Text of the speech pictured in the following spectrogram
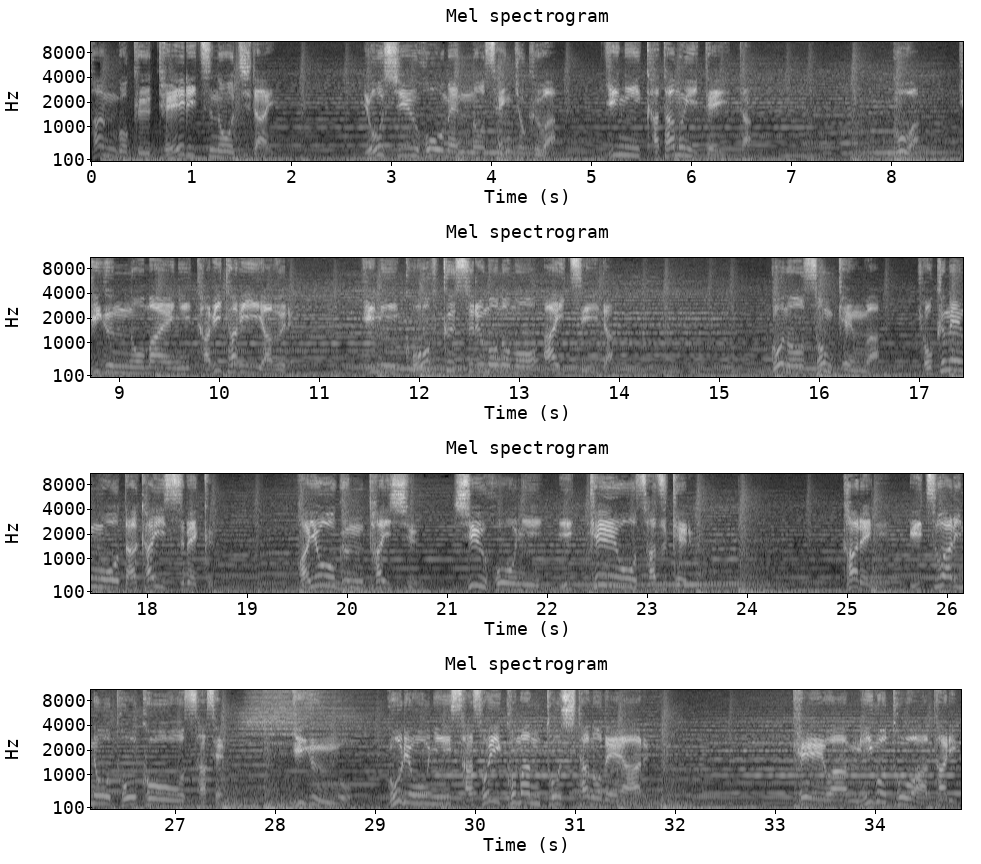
三国定立の時代。揚州方面の戦局は義に傾いていた。呉は義軍の前にたびたび敗れ義に降伏する者も相次いだ。呉の孫権は局面を打開すべく波陽軍大主周法に一計を授ける。彼に偽りの投降をさせ義軍を五両に誘い込まんとしたのである。慶は見事当たり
